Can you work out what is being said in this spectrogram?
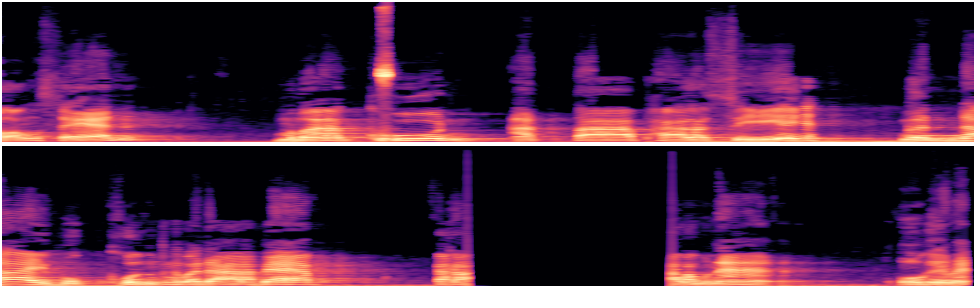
สองแสนมาคูณอัตราภาษี เงินได้บุคคลธรรมดาแบบก้าวหน้า โอเคไหม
